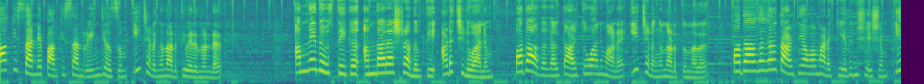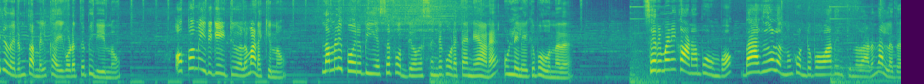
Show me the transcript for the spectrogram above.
പാകിസ്ഥാന്റെ പാകിസ്ഥാൻ റേഞ്ചേഴ്സും ഈ ചടങ്ങ് നടത്തി വരുന്നുണ്ട്. അന്നേ ദിവസത്തേക്ക് അന്താരാഷ്ട്ര അതിർത്തി അടച്ചിടുവാനും പതാകകൾ താഴ്ത്തുവാനുമാണ് ഈ ചടങ്ങ് നടത്തുന്നത്. പതാകകൾ താഴ്ത്തി അവ മടക്കിയതിനു ശേഷം ഇരുവരും തമ്മിൽ കൈകൊടുത്ത് പിരിയുന്നു. ഒപ്പം ഇരു ഗേറ്റുകളും അടയ്ക്കുന്നു. നമ്മളിപ്പോൾ ഒരു ബി എസ് എഫ് ഉദ്യോഗസ്ഥന്റെ കൂടെ തന്നെയാണ് ഉള്ളിലേക്ക് പോകുന്നത്. സെറിമണി കാണാൻ പോകുമ്പോൾ ബാഗുകളൊന്നും കൊണ്ടുപോവാതിരിക്കുന്നതാണ് നല്ലത്.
